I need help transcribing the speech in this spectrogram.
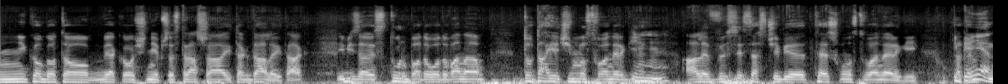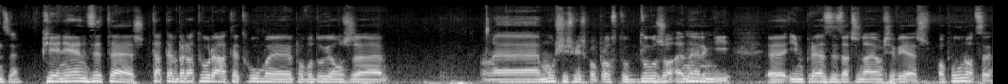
Nikogo to jakoś nie przestrasza i tak dalej, tak? Ibiza jest turbo doładowana, dodaje ci mnóstwo energii, ale wysysa z ciebie też mnóstwo energii. I Ta tem- pieniędzy. Pieniędzy też. Ta temperatura, te tłumy powodują, że e, musisz mieć po prostu dużo energii. E, imprezy zaczynają się, wiesz, o północy,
